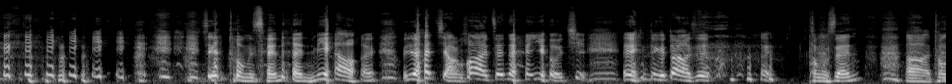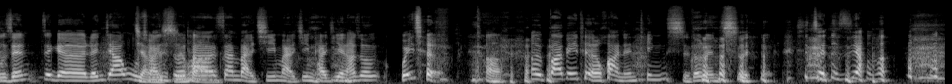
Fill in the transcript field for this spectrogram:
这个统神很妙，我觉得他讲话真的很有趣。哎，这个段老师。统神啊，统神，这个人家误传说他三百七买进台积电，他说鬼扯啊！他说巴菲特的话能听，屎都能吃，是真的是这样吗？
